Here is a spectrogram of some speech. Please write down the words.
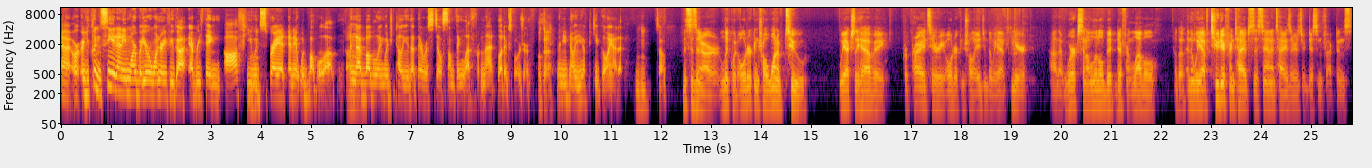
Uh, or, or you couldn't see it anymore, but you were wondering if you got everything off, you would spray it and it would bubble up. And that bubbling would tell you that there was still something left from that blood exposure. Okay. Then you'd know you have to keep going at it. So This is in our liquid odor control, one of two. We actually have a proprietary odor control agent that we have here uh, that works in a little bit different level. Okay. And then we have two different types of sanitizers or disinfectants.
